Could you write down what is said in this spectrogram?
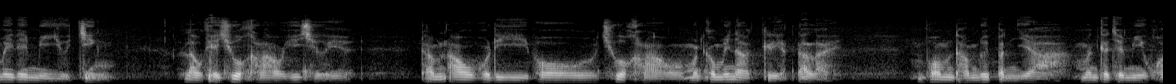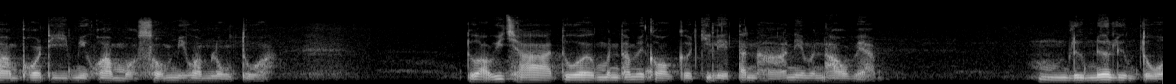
ไม่ได้มีอยู่จริง เราแค่ชั่วคราวเฉยๆถ้ามันเอาพอดีพอชั่วคราว มันก็ไม่น่าเกลียดอะไร เพราะมันทำด้วยปัญญา มันก็จะมีความพอดี มีความเหมาะสม มีความลงตัว ตัวอวิชชาตัวมันทำให้ก่อเกิดกิเลสตัณหาเนี่ยมันเอาแบบลืมเนื้อลืมตัว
